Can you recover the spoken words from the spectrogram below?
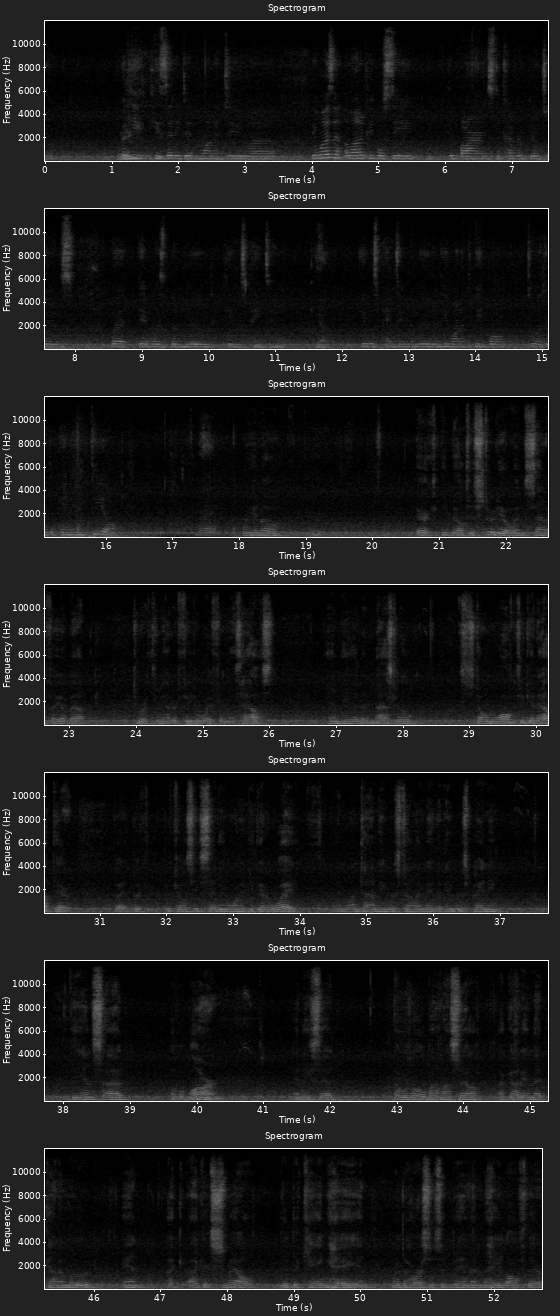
But he- he, said he didn't wanna do, uh, it wasn't, a lot of people see the barns, the covered bridges, but it was the mood he was painting. Yeah. He was painting the mood and he wanted people to look at the painting and feel. Right. well, you know, Eric, he built his studio in Santa Fe about two or three hundred feet away from his house. And he had a nice little stone walk to get out there. But, but because he said he wanted to get away. And one time he was telling me that he was painting the inside of a barn. And he said, I was all by myself. I got in that kind of mood, and I, I could smell the decaying hay and where the horses had been and the hayloft there.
